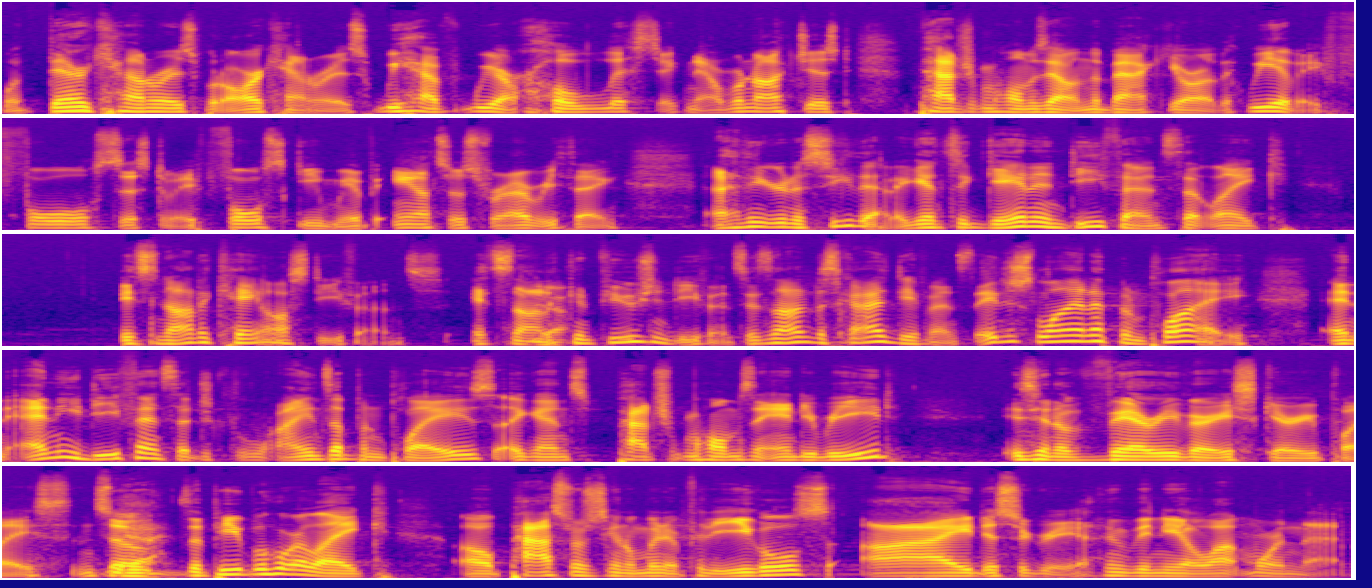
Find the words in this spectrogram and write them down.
what their counter is, what our counter is. We have we are holistic now. We're not just Patrick Mahomes out in the backyard. Like we have a full system, a full scheme. We have answers for everything. And I think you're going to see that against a Gannon defense that like it's not a chaos defense. It's not Yeah. a confusion defense. It's not a disguise defense. They just line up and play. And any defense that just lines up and plays against Patrick Mahomes and Andy Reid is in a very, very scary place. And so Yeah. the people who are like, oh, pass rush is going to win it for the Eagles, I disagree. I think they need a lot more than that.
